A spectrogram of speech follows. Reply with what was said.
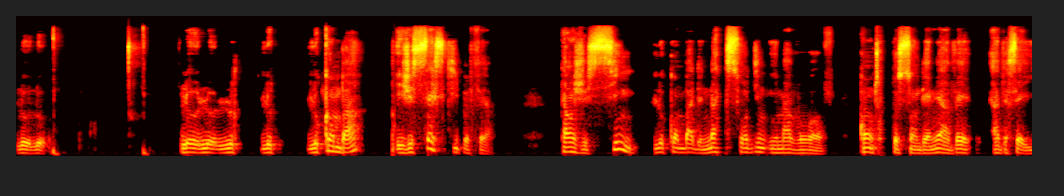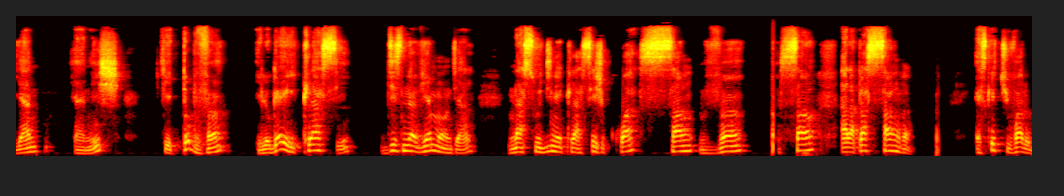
le, le, le, le, le, le combat et je sais ce qu'il peut faire. Quand je signe le combat de Nassourdine Imavov contre son dernier adversaire Yann Yanish, qui est top 20, et le gars est classé 19e mondial. Nassourdine est classé, je crois, 120, 100, à la place 120. Est-ce que tu vois le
